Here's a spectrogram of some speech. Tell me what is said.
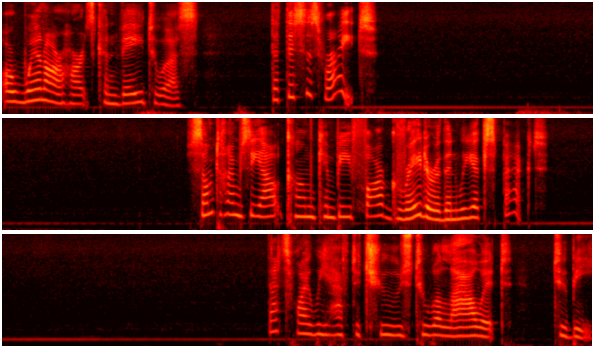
or when our hearts convey to us that this is right. Sometimes the outcome can be far greater than we expect. That's why we have to choose to allow it to be.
